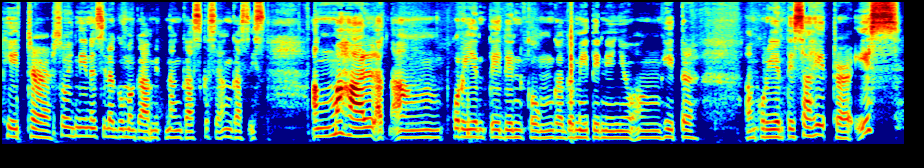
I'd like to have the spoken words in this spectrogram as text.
heater. So hindi na sila gumagamit ng gas kasi ang gas is ang mahal at ang kuryente din kung gagamitin ninyo ang heater. Ang kuryente sa heater is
